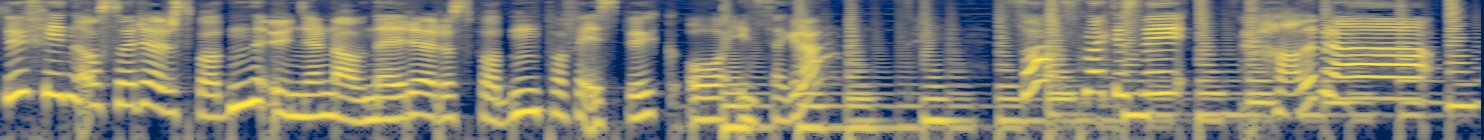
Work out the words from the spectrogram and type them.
Du finner også Rørospodden under navnet Rørospodden på Facebook og Instagram. Så snakkes vi. Ha det bra!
